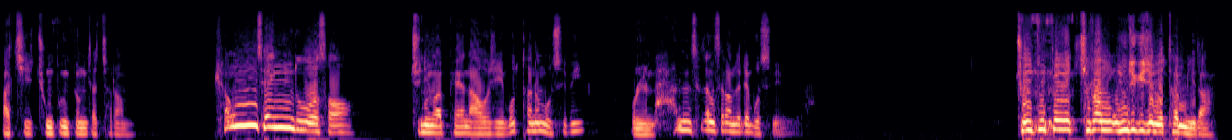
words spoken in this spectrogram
마치 중풍병자처럼 평생 누워서 주님 앞에 나오지 못하는 모습이 오늘 많은 세상 사람들의 모습입니다. 중풍병처럼 움직이지 못합니다.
